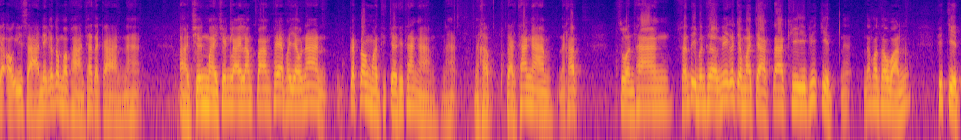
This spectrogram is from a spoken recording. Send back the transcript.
จะออกอีสานเนี่ยก็ต้องมาผ่านชาติการนะฮะอ่าเชียงใหม่เชียงรายลำปางแพร่พะเยาน่านก็ต้องมาที่เจอที่ท่างามนะฮะนะครับจากท่างามนะครับ ส่วนทางสันติบันเทิงนี่ก็จะมาจากตาคีพิจิตรนะฮะนครสวรรค์พิจิตร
